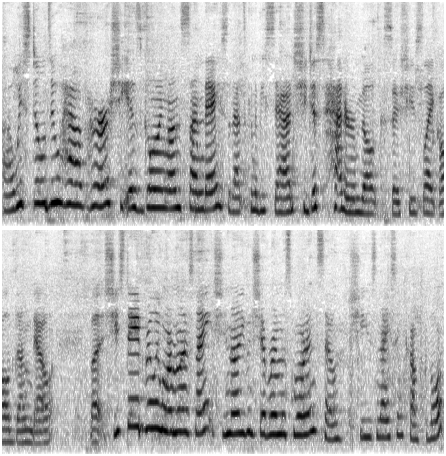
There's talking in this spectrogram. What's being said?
Uh, we still do have her. She is going on Sunday, so that's going to be sad. She just had her milk, so she's like all dunged out. But she stayed really warm last night. She's not even shivering this morning, so she's nice and comfortable.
